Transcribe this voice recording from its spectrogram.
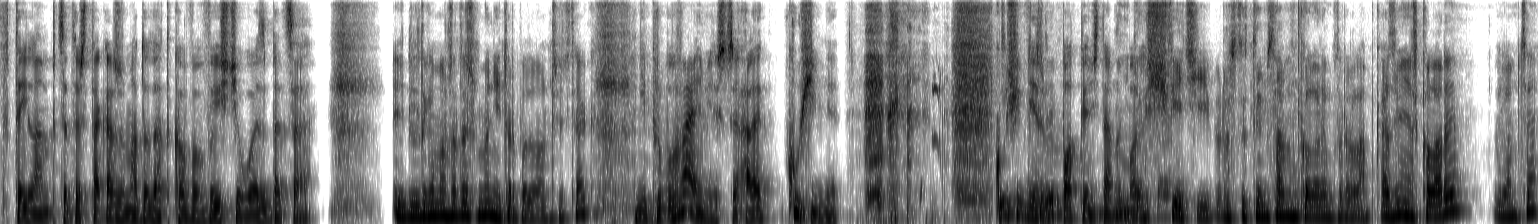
w tej lampce też taka, że ma dodatkowo wyjście USB-C. I dlatego można też monitor podłączyć, tak? Nie próbowałem jeszcze, ale kusi mnie. Kusi mnie, żeby podpiąć tam. Monitor świeci po prostu tym samym kolorem, który lampka. A zmieniasz kolory lampce?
